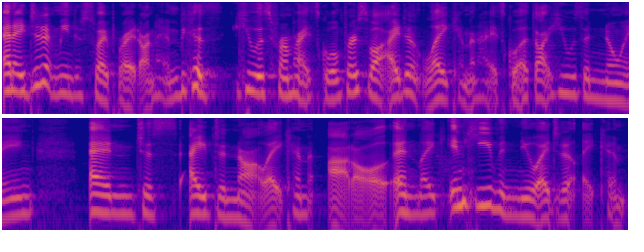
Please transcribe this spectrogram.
And I didn't mean to swipe right on him because he was from high school. And first of all, I didn't like him in high school. I thought he was annoying and just I did not like him at all. And like and he even knew I didn't like him.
